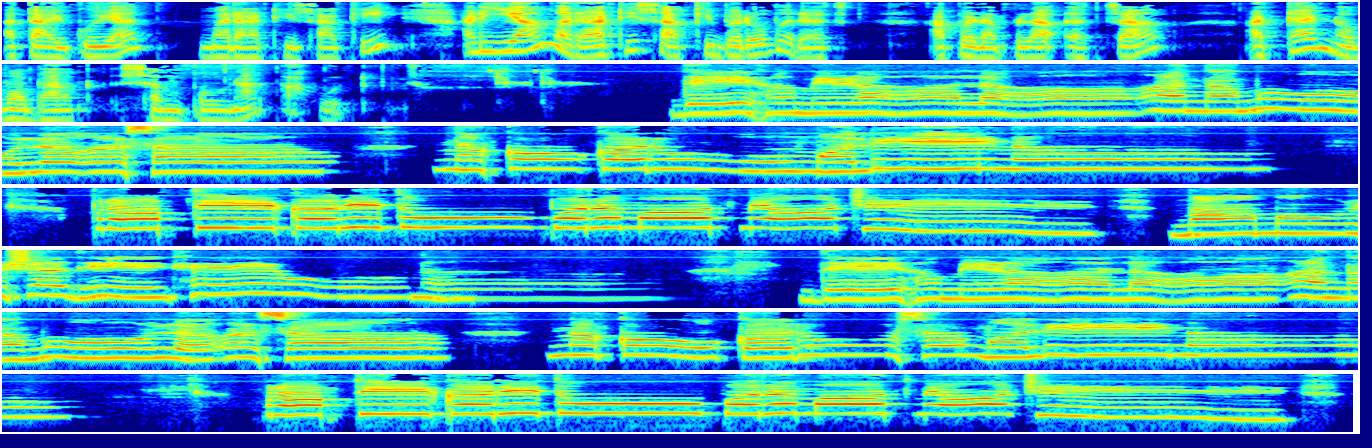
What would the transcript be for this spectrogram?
आता ऐकूयात. मराठी साखी. आणि या मराठी साखीबरोबरच आपण आपला आजचा अठ्ठ्याण्णवा भाग संपवणार आहोत. देह मिळाला अनमोल असा. नको करू मलिन. प्राप्ती करीतो परमात्म्याचे. नामौषधी घेऊन. देह मिळाला अनमोल असा. नको करू समलीन. प्राप्ती करीतो परमात्म्याची.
